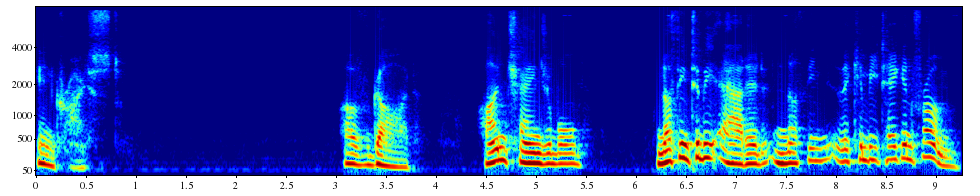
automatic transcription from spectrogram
in Christ. Of God, unchangeable, Nothing to be added, nothing that can be taken from.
